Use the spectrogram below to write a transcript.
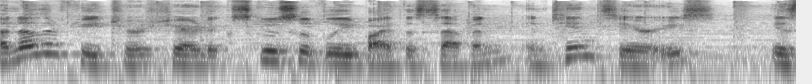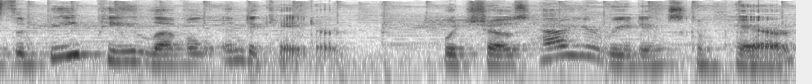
Another feature shared exclusively by the 7 and 10 series is the BP level indicator, which shows how your readings compare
